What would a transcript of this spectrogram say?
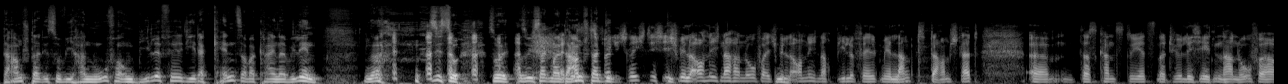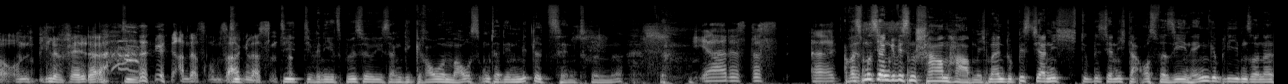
Darmstadt ist so wie Hannover und Bielefeld. Jeder kennt es, aber keiner will hin. Ne? Das ist so, so, also ich sag mal, Darmstadt. Das ist völlig richtig. Ich will auch nicht nach Hannover, ich will auch nicht nach Bielefeld. Mir langt Darmstadt. Ähm, das kannst du jetzt natürlich jeden Hannover und Bielefelder die, andersrum sagen die, lassen. Die, die, wenn ich jetzt böse wäre, würde ich sagen, die graue Maus unter den Mittelzentren. Ne? Ja, das, das, Äh, Aber es muss ja einen gewissen Charme haben. Ich meine, du bist ja nicht, du bist ja nicht da aus Versehen hängen geblieben, sondern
